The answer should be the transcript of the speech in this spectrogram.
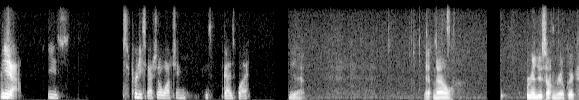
Yeah, he's it's pretty special watching these guys play. Yeah. Yeah. Now we're gonna do something real quick.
